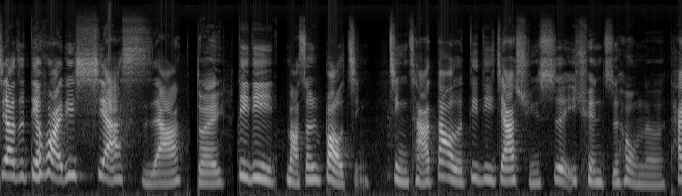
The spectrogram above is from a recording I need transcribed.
接到这电话一定吓死啊！对，弟弟马上就报警。警察到了弟弟家巡视了一圈之后呢，他。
